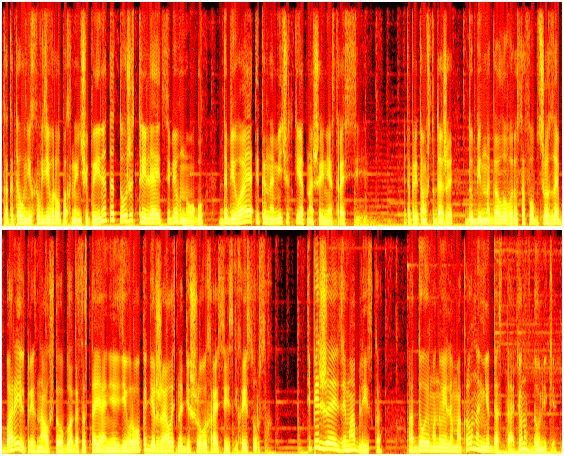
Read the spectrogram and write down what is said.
Как это у них в Европах нынче принято, тоже стреляет себе в ногу, добивая экономические отношения с Россией. Это при том, что даже дубинноголовый русофоб Жозеп Барель признал, что благосостояние Европы держалось на дешевых российских ресурсах. Теперь же зима близко, а до Эммануэля Макрона не достать, он в домике –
